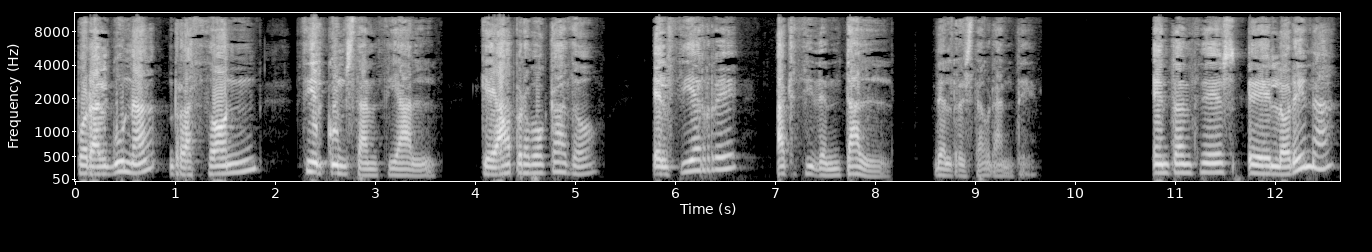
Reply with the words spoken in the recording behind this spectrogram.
por alguna razón circunstancial que ha provocado el cierre accidental del restaurante. Entonces, eh, Lorena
